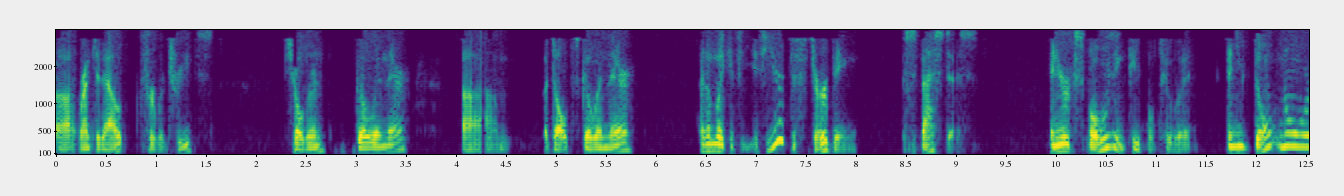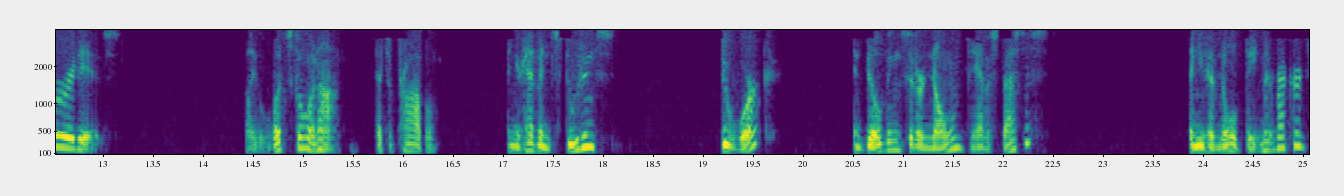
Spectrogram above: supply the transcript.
uh, rented out for retreats. Children go in there. Um, adults go in there, and I'm like, if if you're disturbing asbestos and you're exposing people to it, and you don't know where it is, like what's going on? That's a problem. And you're having students do work in buildings that are known to have asbestos, and you have no abatement records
